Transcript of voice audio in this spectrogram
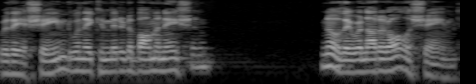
Were they ashamed when they committed abomination? No, they were not at all ashamed.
